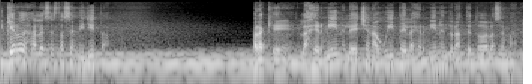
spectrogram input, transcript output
Y quiero dejarles esta semillita para que la germinen, le echen agüita y la germinen durante toda la semana.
